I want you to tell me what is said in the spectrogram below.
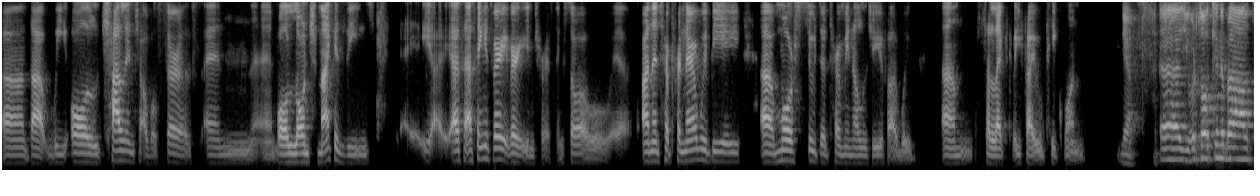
uh, that we all challenge ourselves and, and all launch magazines. I, th- I, think it's very, very interesting. So, uh, an entrepreneur would be uh, more suited terminology if I would um, select, if I would pick one. Yeah, uh, you were talking about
